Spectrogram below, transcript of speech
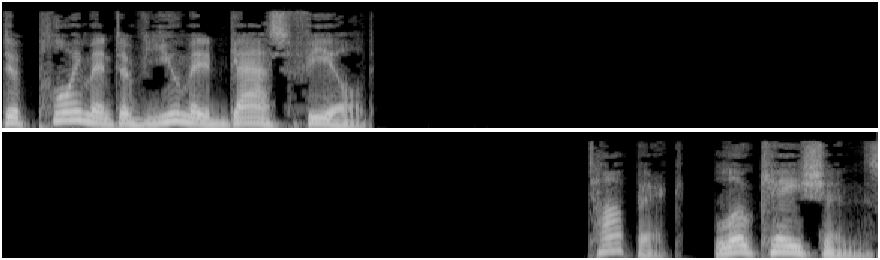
Deployment of Umid gas field Locations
